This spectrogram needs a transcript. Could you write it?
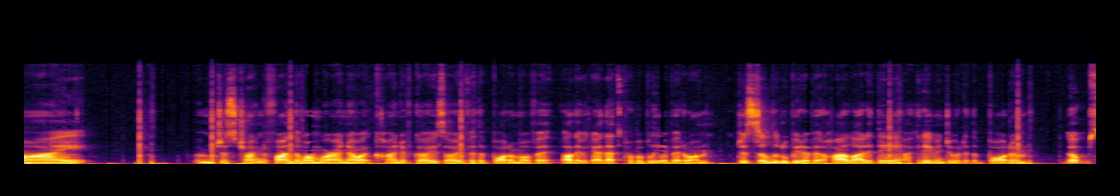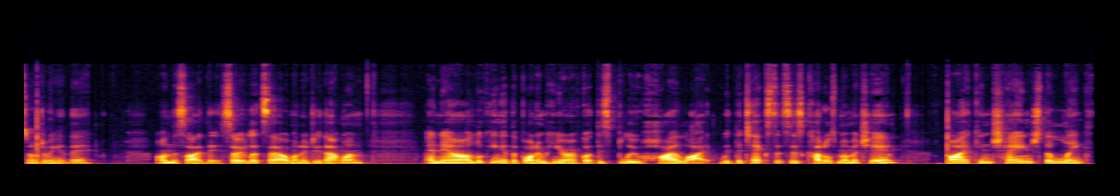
I am just trying to find the one where I know it kind of goes over the bottom of it. Oh, there we go. That's probably a better one. Just a little bit of it highlighted there. I could even do it at the bottom. Oh, it's not doing it there. On the side there. So let's say I want to do that one. And now looking at the bottom here, I've got this blue highlight with the text that says Cuddles Mama Chair. I can change the length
